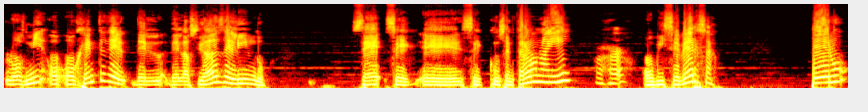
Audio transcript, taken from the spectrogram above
los o, o gente de, de- de las ciudades del Indo se, se, eh, se concentraron ahí Ajá. o viceversa. Pero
